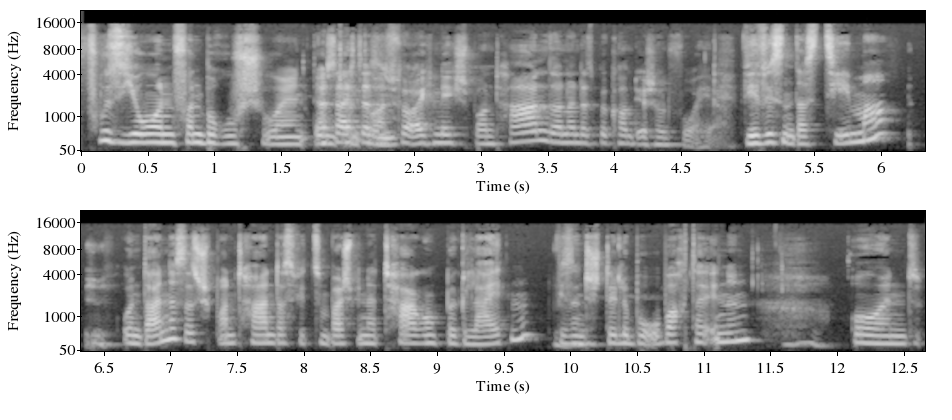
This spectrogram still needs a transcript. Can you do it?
Fusion von Berufsschulen. Das und, heißt, und, das und. ist für euch nicht spontan, sondern das bekommt ihr schon vorher. Wir wissen das Thema und dann ist es spontan, dass wir zum Beispiel eine Tagung begleiten. Wir sind stille BeobachterInnen und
